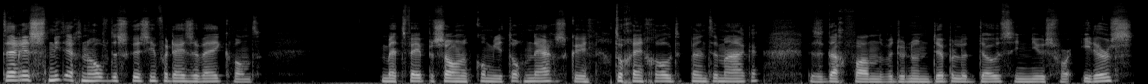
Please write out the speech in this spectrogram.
er is niet echt een hoofddiscussie voor deze week, want met twee personen kom je toch nergens, kun je toch geen grote punten maken. Dus ik dacht van, we doen een dubbele dosis nieuws voor ieders.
